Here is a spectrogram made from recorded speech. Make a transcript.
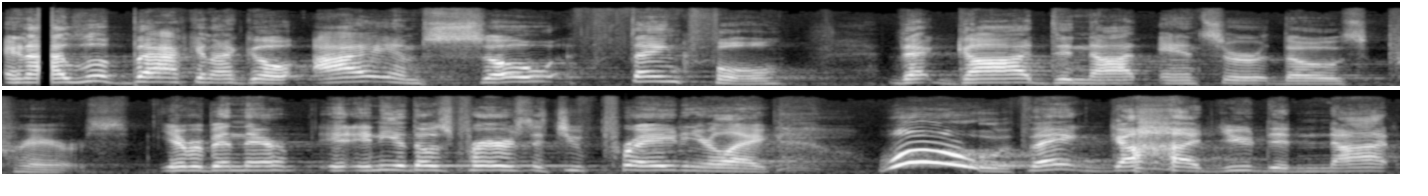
And I look back and I go, I am so thankful that God did not answer those prayers. You ever been there? Any of those prayers that you've prayed and you're like, woo, thank God you did not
